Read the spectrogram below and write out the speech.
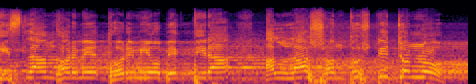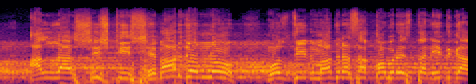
ইসলাম ধর্মের ধর্মীয় ব্যক্তিরা আল্লাহ সন্তুষ্টির জন্য আল্লাহ সৃষ্টি সেবার জন্য, মসজিদ, মাদ্রাসা, কবরস্থান, ঈদগাহ,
